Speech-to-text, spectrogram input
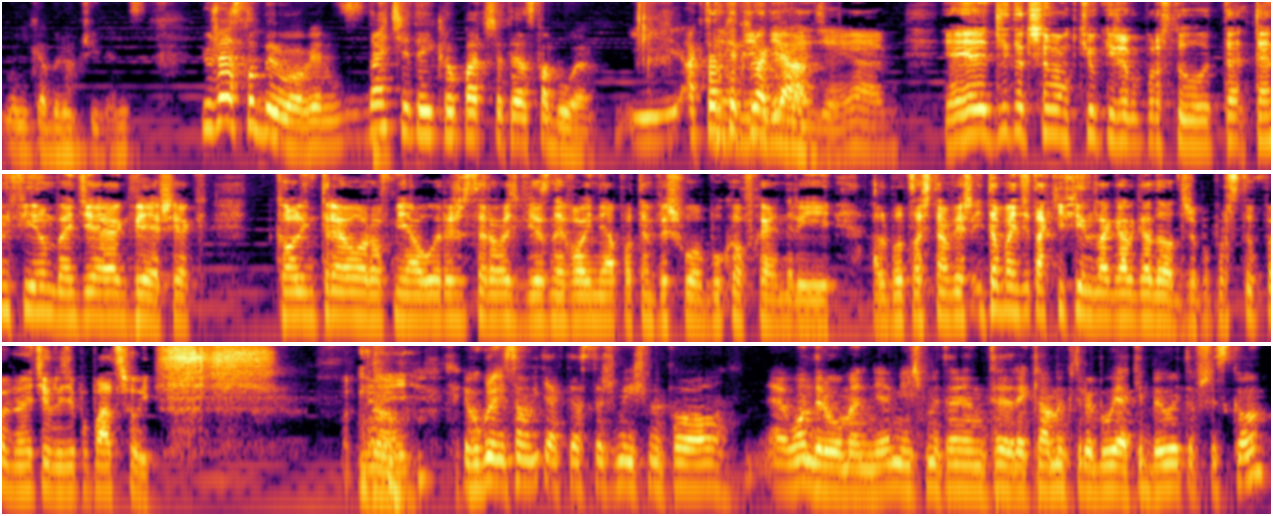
Monika Bellucci, więc już raz to było, więc dajcie tej Kleopatrze teraz fabułę. I aktorkę, nie, która nie gra. Będzie. Ja, ja, ja, tylko trzymam kciuki, że po prostu te, ten film będzie jak, wiesz, jak Colin Trevorrow miał reżyserować Gwiezdne Wojny, a potem wyszło Book of Henry, albo coś tam, wiesz, i to będzie taki film dla Gal Gadot, że po prostu w pewnym momencie ludzie popatrzą i. No. I w ogóle niesamowite, jak teraz też mieliśmy po e, Wonder Woman, nie? Mieliśmy ten, te reklamy, które były, jakie były, to wszystko.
